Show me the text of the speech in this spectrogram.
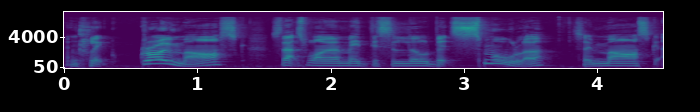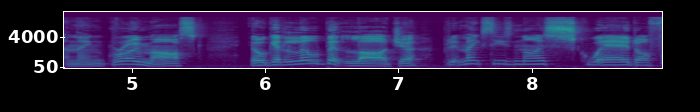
and click grow mask, so that's why I made this a little bit smaller, so mask and then grow mask, It'll get a little bit larger, but it makes these nice squared off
